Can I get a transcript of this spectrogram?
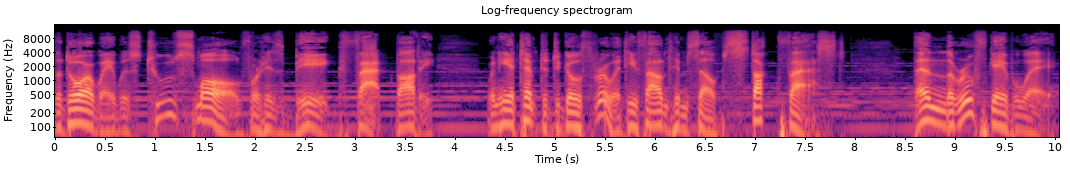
The doorway was too small for his big, fat body. When he attempted to go through it, he found himself stuck fast. Then the roof gave way,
